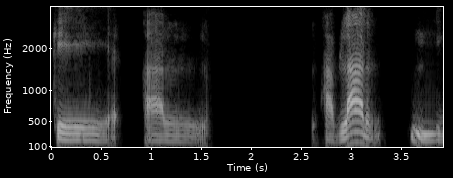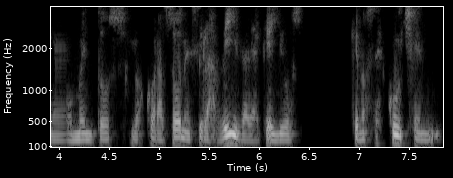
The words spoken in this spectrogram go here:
que al hablar en momentos los corazones y las vidas de aquellos que nos escuchen,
